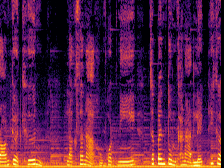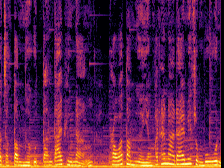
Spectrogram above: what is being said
ร้อนเกิดขึ้น ลักษณะของผดนี้จะเป็นตุ่มขนาดเล็กที่เกิดจากต่อมเหงื่ออุดตันใต้ผิวหนัง เพราะว่าต่อมเหงื่อยังพัฒนาได้ไม่สมบูรณ์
